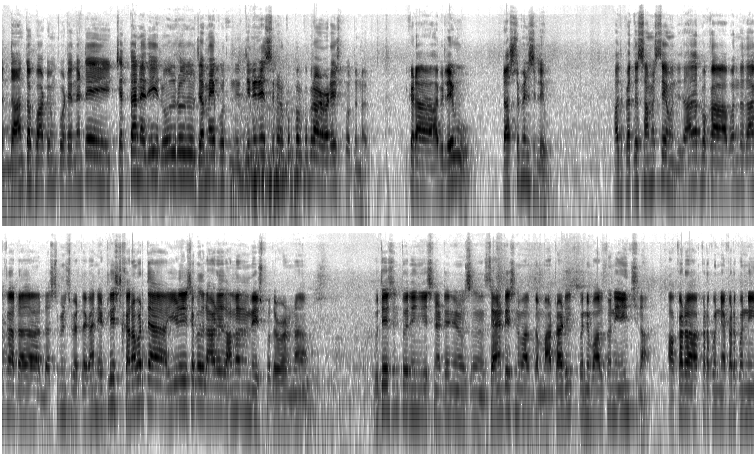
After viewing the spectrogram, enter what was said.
దాంతోపాటు ఇంకోటి ఏంటంటే చెత్త అనేది రోజు రోజు జమ అయిపోతుంది. తినేస్తున్నారు కుప్పలు కుప్పలు ఆడ పడేసిపోతున్నారు. ఇక్కడ అవి లేవు. డస్ట్బిన్స్ లేవు. అది పెద్ద సమస్య ఉంది. దాదాపు ఒక వంద దాకా డ- డస్ట్బిన్స్ పెడతా కానీ అట్లీస్ట్ కనబడితే ఈడేసే బదులు ఆడే అన్నం వేసిపోతాడు ఉద్దేశంతో ఏం చేసినట్టే నేను శానిటేషన్ వాళ్ళతో మాట్లాడి కొన్ని వాళ్ళతో వేయించిన. అక్కడ అక్కడ కొన్ని అక్కడ కొన్ని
